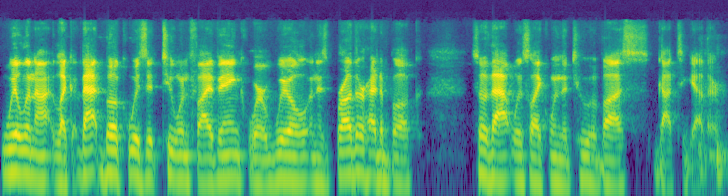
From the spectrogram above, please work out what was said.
Will and I, like that book was at 215 Ink, where Will and his brother had a book. So that was like when the two of us got together.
